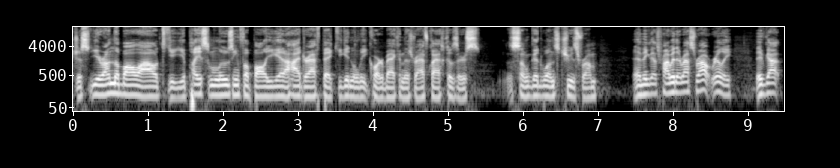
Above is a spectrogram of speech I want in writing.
just you run the ball out. You, you play some losing football. You get a high draft pick. You get an elite quarterback in this draft class because there's some good ones to choose from. And I think that's probably the best route. Really, they've got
